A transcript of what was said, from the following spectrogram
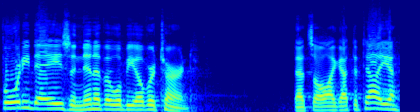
40 days and Nineveh will be overturned. That's all I got to tell you.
